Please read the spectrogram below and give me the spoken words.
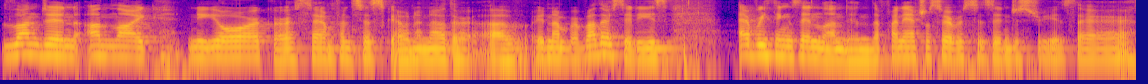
London, unlike New York or San Francisco and another uh, a number of other cities, everything's in London. The financial services industry is there.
